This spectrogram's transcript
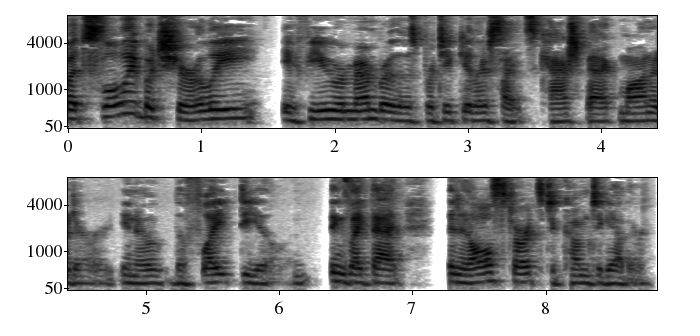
But slowly but surely, if you remember those particular sites, cashback monitor, you know, the flight deal and things like that, then it all starts to come together.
